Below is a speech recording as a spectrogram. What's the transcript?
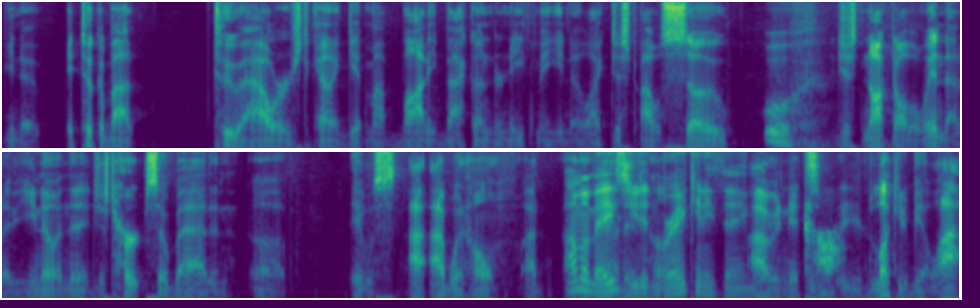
you know, it took about two hours to kind of get my body back underneath me, you know, like just, I was so, Ooh, just knocked all the wind out of you, you know, and then it just hurt so bad, and uh, it was. I, I went home. I, I'm amazed you didn't didn't hunt. break anything. I mean, it's you're lucky to be alive.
